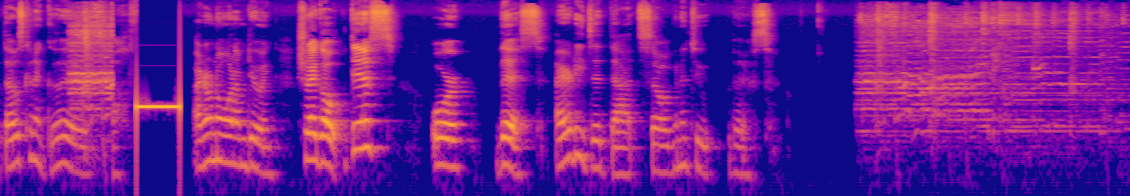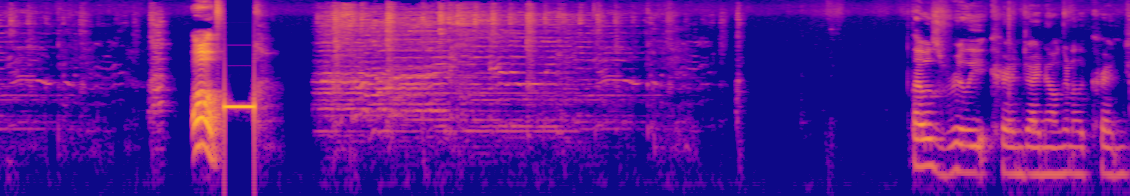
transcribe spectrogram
But that was kind of good. Oh, I don't know what I'm doing. Should I go this or this? I already did that, so I'm gonna do this. Oh, that was really cringe. I know I'm gonna look cringe.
